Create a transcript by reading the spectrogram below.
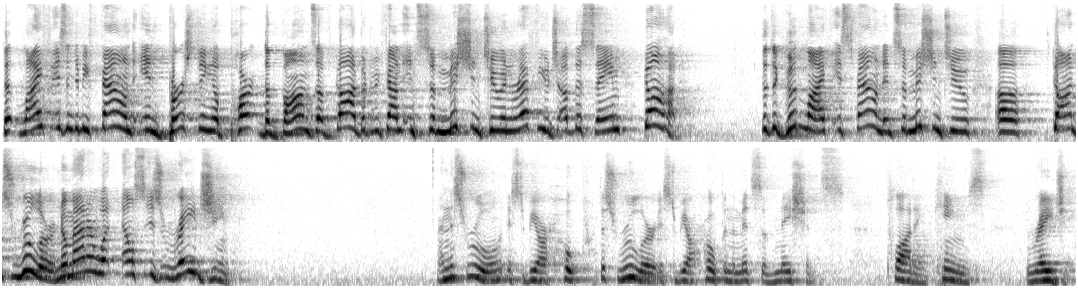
That life isn't to be found in bursting apart the bonds of God, but to be found in submission to and refuge of the same God. That the good life is found in submission to uh, God's ruler, no matter what else is raging. And this rule is to be our hope. This ruler is to be our hope in the midst of nations, plotting, kings, raging,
